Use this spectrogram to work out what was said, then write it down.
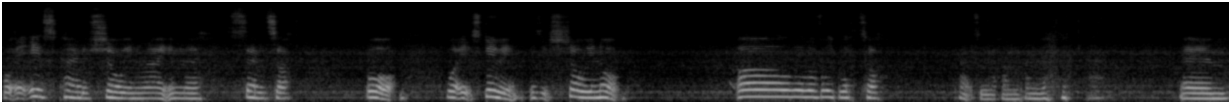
but it is kind of showing right in the centre. But what it's doing is it's showing up all the lovely glitter. Can't see my hand, can you? um,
